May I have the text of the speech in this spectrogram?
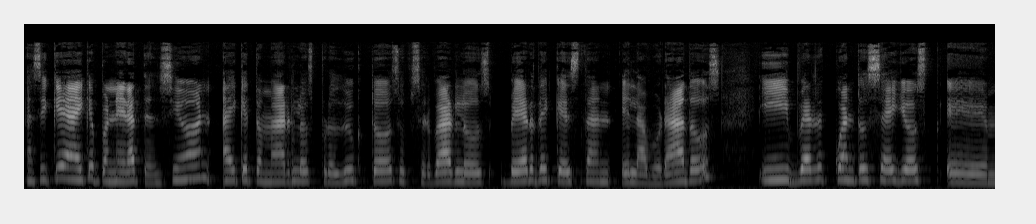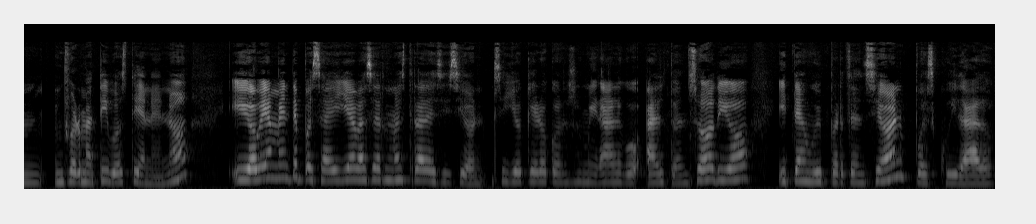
Así que hay que poner atención, hay que tomar los productos, observarlos, ver de qué están elaborados y ver cuántos sellos eh, informativos tienen, ¿no? Y obviamente pues ahí ya va a ser nuestra decisión. Si yo quiero consumir algo alto en sodio y tengo hipertensión, pues cuidado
